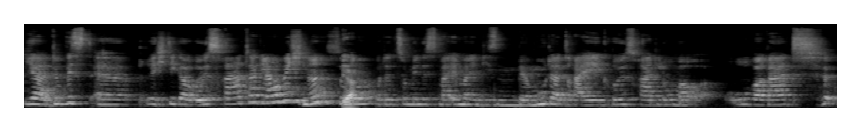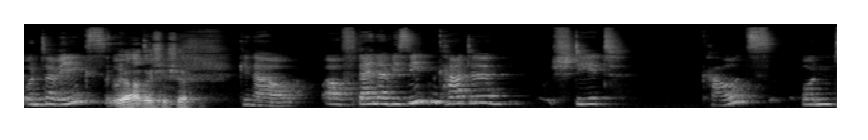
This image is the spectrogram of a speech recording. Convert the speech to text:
Ja, du bist äh, richtiger Rösrater, glaube ich, ne? So, ja. Oder zumindest mal immer in diesem Bermuda-Dreieck, Rösrad, Loma, Oberrad unterwegs. Und ja, richtig, ja. Genau. Auf deiner Visitenkarte steht Kauz und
